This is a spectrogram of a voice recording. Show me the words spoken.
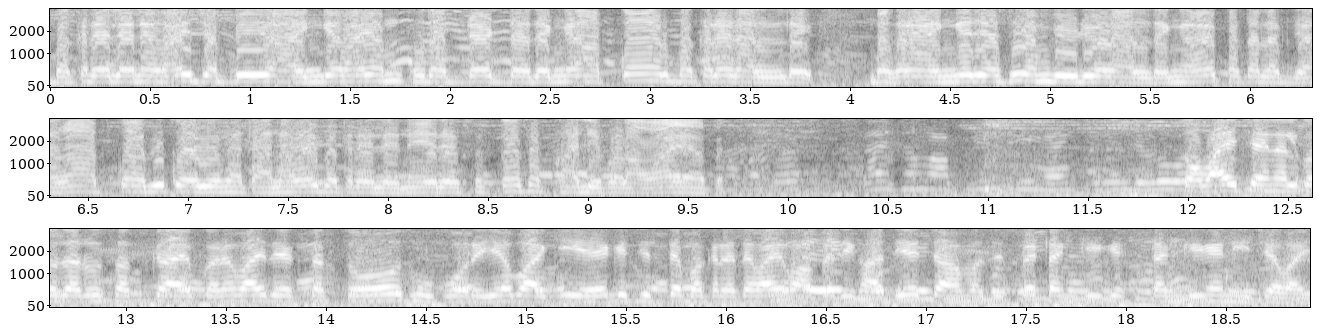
बकरे लेने भाई। जब भी आएँगे भाई, हम खुद अपडेट दे देंगे आपको और बकरे डाल दे, बकरे आएँगे जैसे ही हम वीडियो डाल देंगे भाई, पता लग जाएगा आपको। अभी कोई भी मत आना भाई, बकरे लेने। ये देख सकते हो, सब खाली पड़ा हुआ है यहाँ पे। तो भाई चैनल को ज़रूर सब्सक्राइब करें। भाई देख सकते हो, धूप हो रही है। बाकी ये है कि जितने बकरे थे भाई, वहाँ पे दिखा दिए चाह मस्जिद पे, टंकी के टंकी के नीचे भाई।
